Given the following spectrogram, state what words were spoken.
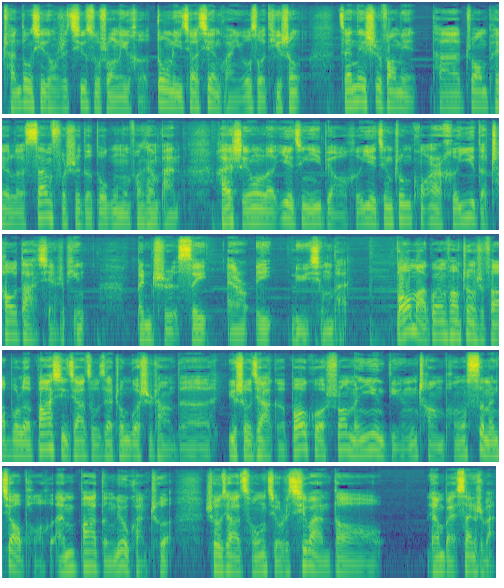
传动系统是七速双离合，动力较现款有所提升。在内饰方面，它装配了三辐式的多功能方向盘，还使用了液晶仪表和液晶中控二合一的超大显示屏。奔驰 CLA 旅行版，宝马官方正式发布了八系家族在中国市场的预售价格，包括双门硬顶、敞篷四门轿跑和 M8 等六款车，售价从九十七万到两百三十万。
